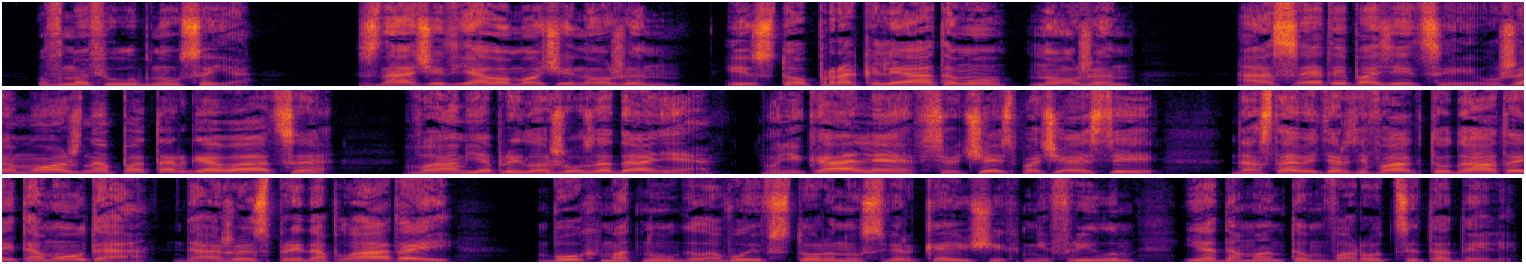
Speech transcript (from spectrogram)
— вновь улыбнулся я. «Значит, я вам очень нужен. И сто проклятому нужен. А с этой позиции уже можно поторговаться. Вам я предложу задание. Уникальное, все честь по чести. Доставить артефакт туда-то и тому-то, даже с предоплатой». Бог мотнул головой в сторону сверкающих мифрилом и адамантом ворот цитадели.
